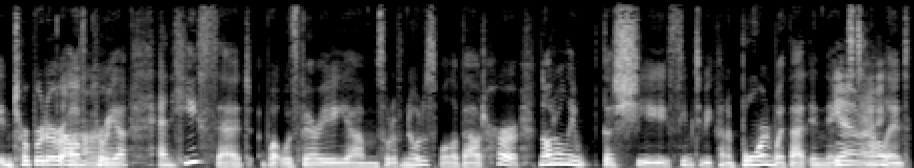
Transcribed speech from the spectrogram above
interpreter of Uh-huh. Korea. And he said what was very um, sort of noticeable about her, not only does she seem to be kind of born with that innate Yeah, right.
